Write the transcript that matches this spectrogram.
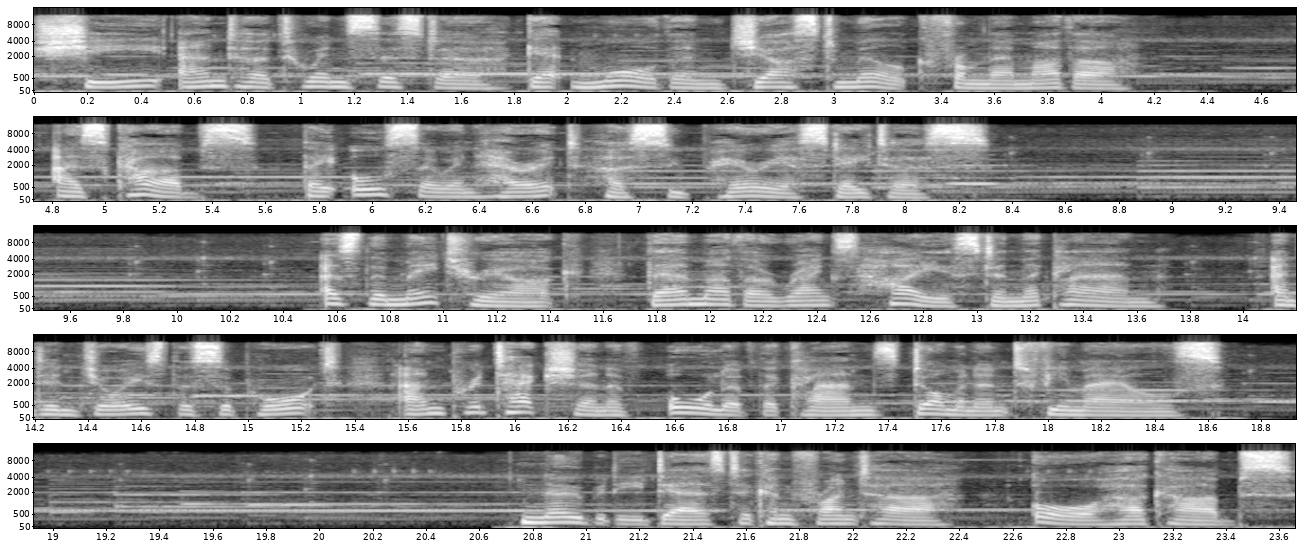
She and her twin sister get more than just milk from their mother. As cubs, they also inherit her superior status. As the matriarch, their mother ranks highest in the clan and enjoys the support and protection of all of the clan's dominant females. Nobody dares to confront her or her cubs.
